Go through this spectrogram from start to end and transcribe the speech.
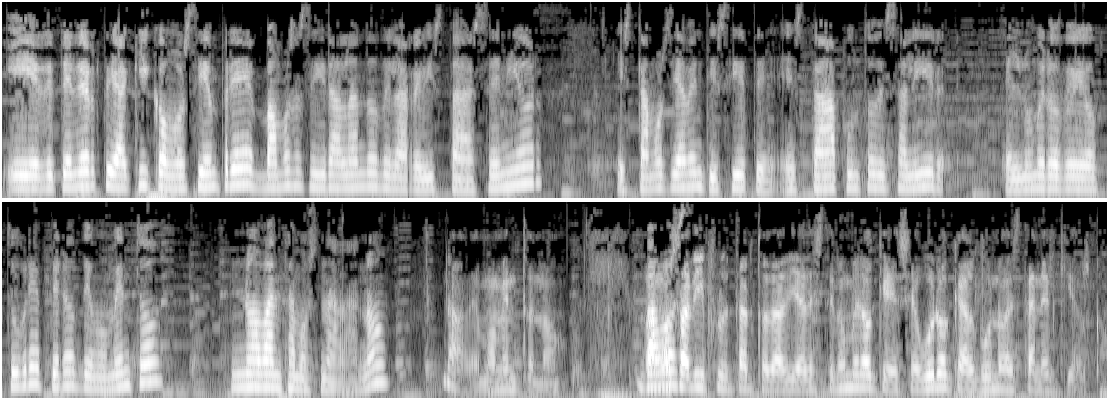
eh, de tenerte aquí como siempre. Vamos a seguir hablando de la revista Senior. Estamos ya 27, está a punto de salir el número de octubre, pero de momento no avanzamos nada, ¿no? No, de momento no. Vamos, a disfrutar todavía de este número que seguro que alguno está en el kiosco.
